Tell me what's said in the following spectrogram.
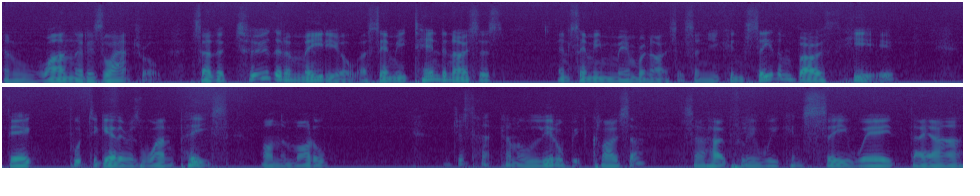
and one that is lateral. So the two that are medial are semitendinosus and semimembranosus and you can see them both here. They're put together as one piece on the model. Just come a little bit closer so hopefully we can see where they are,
